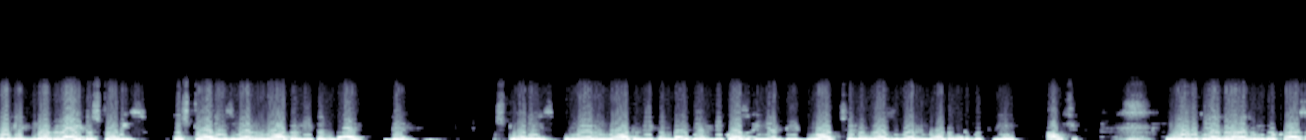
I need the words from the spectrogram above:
they did not write stories તો stories were not written by them stories were not written by them because અહીંયા ડીડ નોટ છે was were not verb three આવશે. નિયમો તૈયાર કરવાના છે મિત્રો ખાસ,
